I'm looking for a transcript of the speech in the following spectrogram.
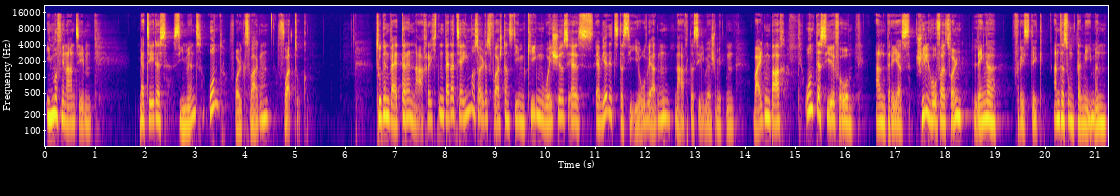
Immofinanz eben, Mercedes, Siemens und Volkswagen Vorzug. Zu den weiteren Nachrichten. Bei der CIMO soll das Vorstandsteam Keegan Wishes, er, ist, er wird jetzt der CEO werden, nach der Silvia Schmitten-Waldenbach und der CFO Andreas Schillhofer sollen längerfristig an das Unternehmen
